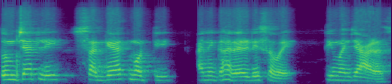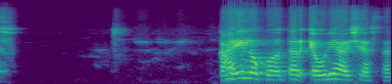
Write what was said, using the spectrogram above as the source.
तुमच्यातली सगळ्यात मोठी आणि घाणेरडी सवय ती म्हणजे आळस. काही लोक तर एवढी आळशी असतात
